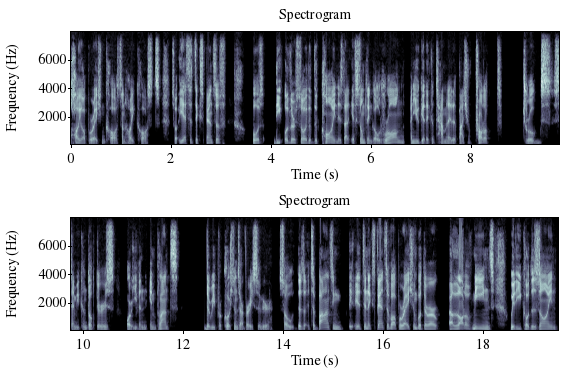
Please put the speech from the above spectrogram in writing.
high operation costs and high costs. So yes, it's expensive, but the other side of the coin is that if something goes wrong and you get a contaminated batch of product, drugs, semiconductors, or even implants, the repercussions are very severe. So it's a balancing. It's an expensive operation, but there are a lot of means with eco design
